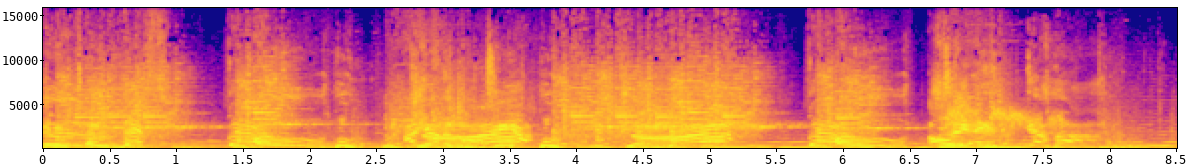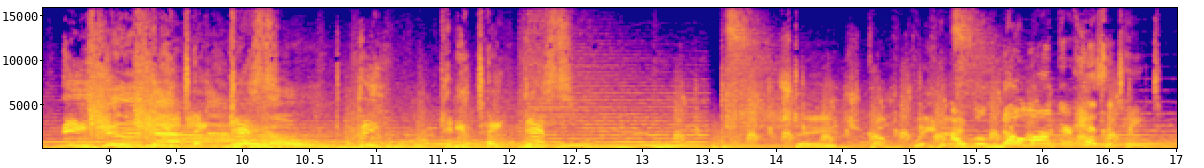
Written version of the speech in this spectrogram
you take this? Can you take this? Stage completed. I will no longer hesitate.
